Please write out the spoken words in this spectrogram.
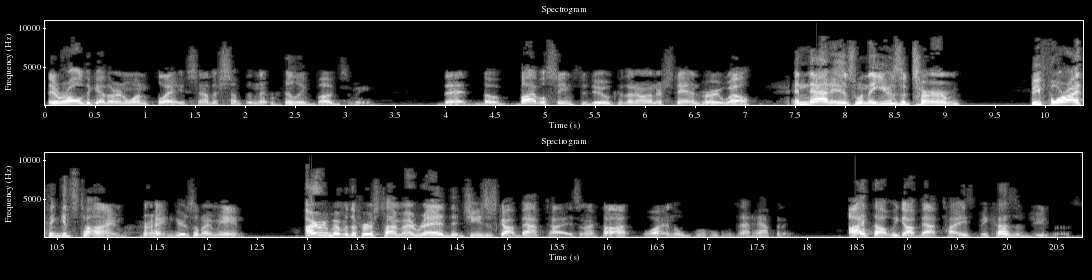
they were all together in one place. Now there's something that really bugs me that the Bible seems to do because I don't understand very well. And that is when they use a term before I think it's time, right? Here's what I mean. I remember the first time I read that Jesus got baptized and I thought, why in the world was that happening? I thought we got baptized because of Jesus.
